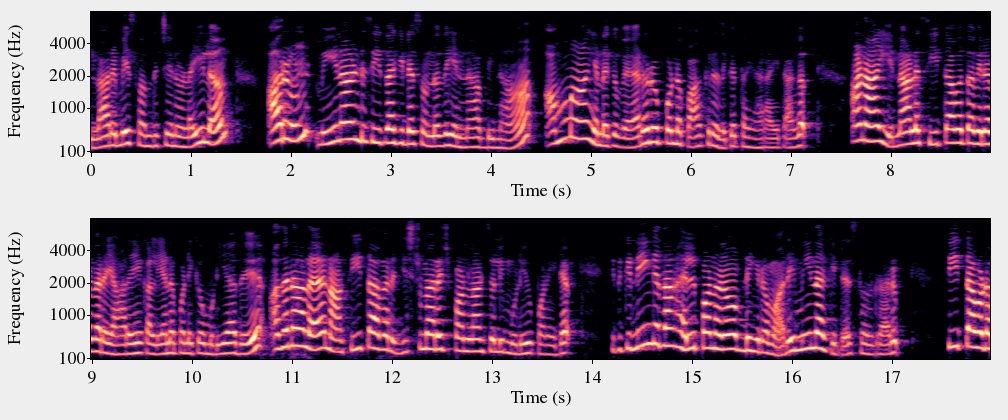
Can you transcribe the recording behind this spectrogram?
எல்லாருமே சந்திச்ச நிலையில அருண் மீனா அண்டு சீதா கிட்ட சொன்னது என்ன அப்படின்னா அம்மா எனக்கு வேறொரு பொண்ணை பார்க்குறதுக்கு தயாராயிட்டாங்க. ஆனால் என்னால் சீதாவை தவிர வேற யாரையும் கல்யாணம் பண்ணிக்க முடியாது. அதனால் நான் சீதாவை ரெஜிஸ்டர் மேரேஜ் பண்ணலான்னு சொல்லி முடிவு பண்ணிட்டேன். இதுக்கு நீங்கள் தான் ஹெல்ப் பண்ணணும் அப்படிங்கிற மாதிரி மீனா கிட்ட சொல்கிறாரு சீதாவோட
